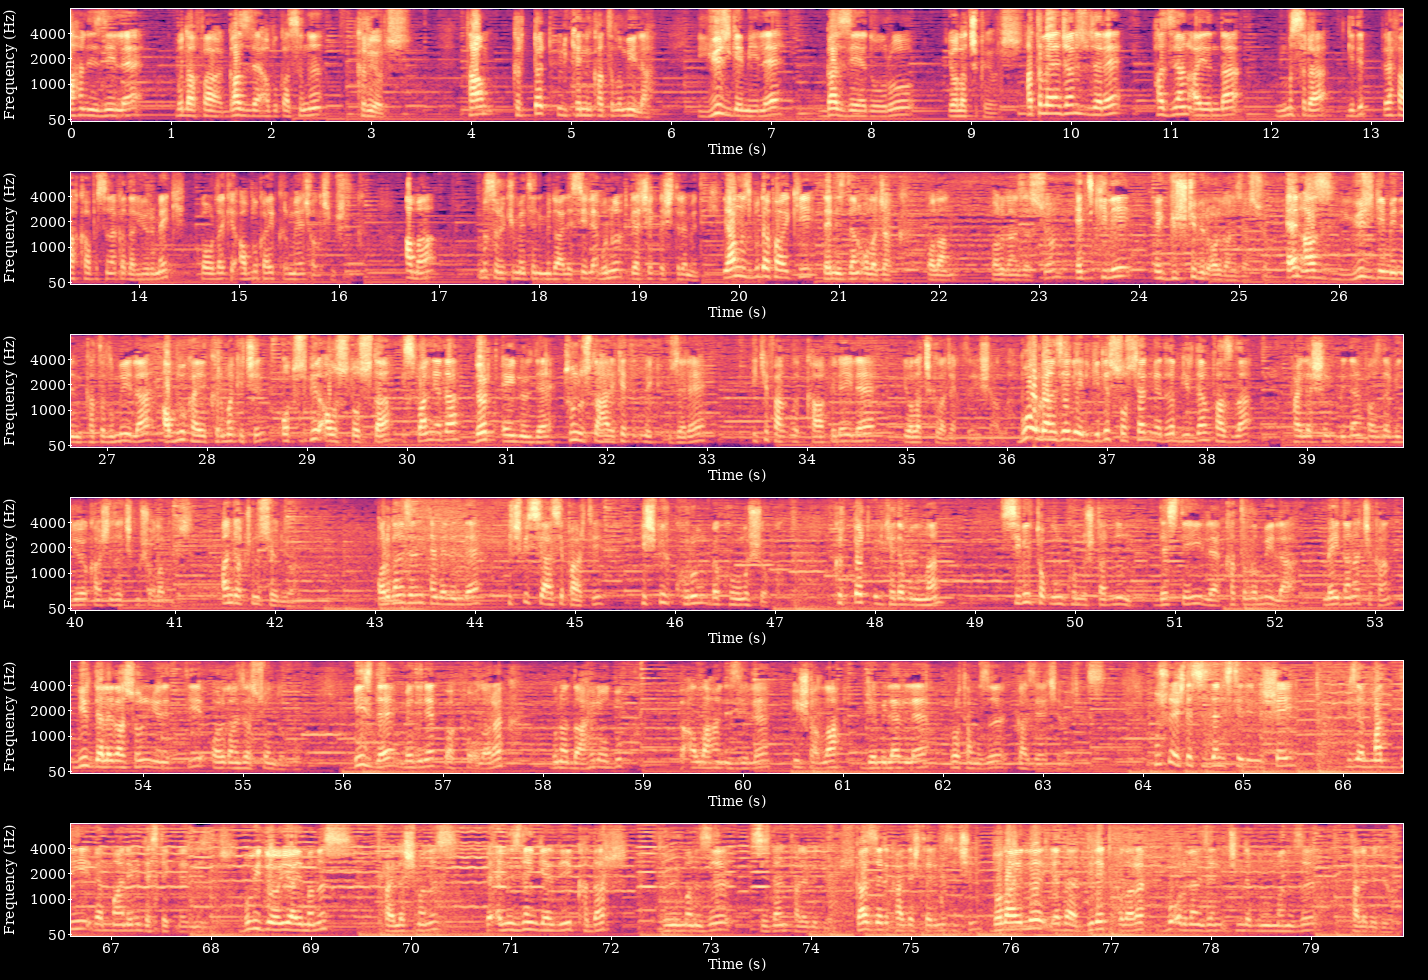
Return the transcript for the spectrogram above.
Allah'ın izniyle bu defa Gazze ablukasını kırıyoruz. Tam 44 ülkenin katılımıyla 100 gemiyle Gazze'ye doğru yola çıkıyoruz. Hatırlayacağınız üzere Haziran ayında Mısır'a gidip Refah kapısına kadar yürümek ve oradaki ablukayı kırmaya çalışmıştık. Ama Mısır hükümetinin müdahalesiyle bunu gerçekleştiremedik. Yalnız bu defaki denizden olacak olan organizasyon etkili ve güçlü bir organizasyon. En az 100 geminin katılımıyla ablukayı kırmak için 31 Ağustos'ta İspanya'da, 4 Eylül'de Tunus'ta hareket etmek üzere iki farklı kafileyle yola çıkılacaktır inşallah. Bu organize ile ilgili sosyal medyada birden fazla paylaşım, birden fazla video karşınıza çıkmış olabilir. Ancak şunu söylüyorum. Organizenin temelinde hiçbir siyasi parti, hiçbir kurum ve kuruluş yok. 44 ülkede bulunan sivil toplum kuruluşlarının desteğiyle, katılımıyla meydana çıkan bir delegasyonun yönettiği organizasyondur bu. Biz de Medeniyet Vakfı olarak buna dahil olduk ve Allah'ın izniyle inşallah gemilerle rotamızı Gazze'ye çevireceğiz. Bu süreçte sizden istediğimiz şey bize maddi ve manevi desteklerinizdir. Bu videoyu yaymanız, paylaşmanız ve elinizden geldiği kadar duyurmanızı sizden talep ediyoruz. Gazze'li kardeşlerimiz için dolaylı ya da direkt olarak bu organizenin içinde bulunmanızı talep ediyorum.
